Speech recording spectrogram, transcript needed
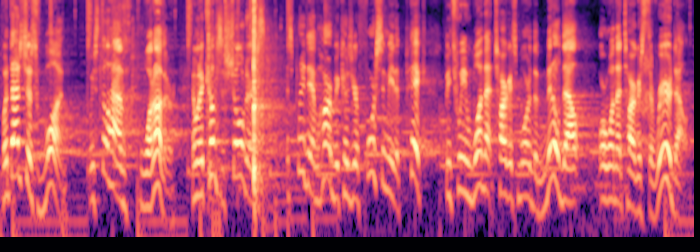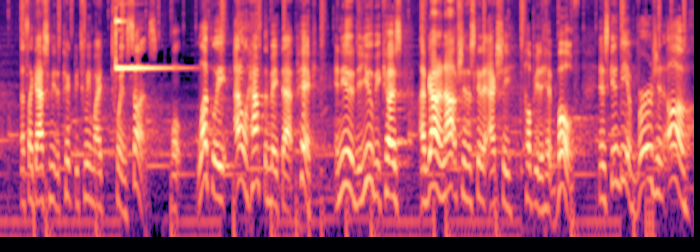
But that's just one. We still have one other. And when it comes to shoulders, it's pretty damn hard because you're forcing me to pick between one that targets more the middle delt or one that targets the rear delt. That's like asking me to pick between my twin sons. Well, luckily, I don't have to make that pick, and neither do you because I've got an option that's gonna actually help you to hit both. And it's gonna be a version of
